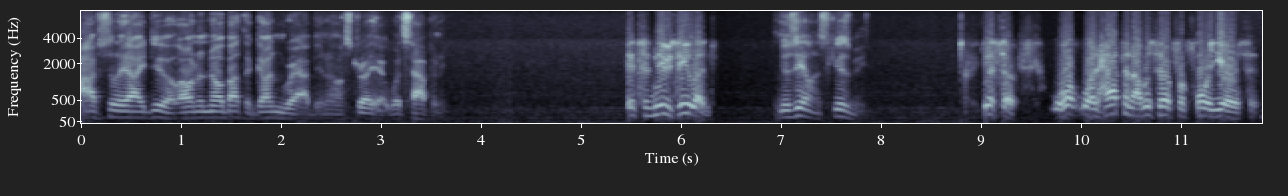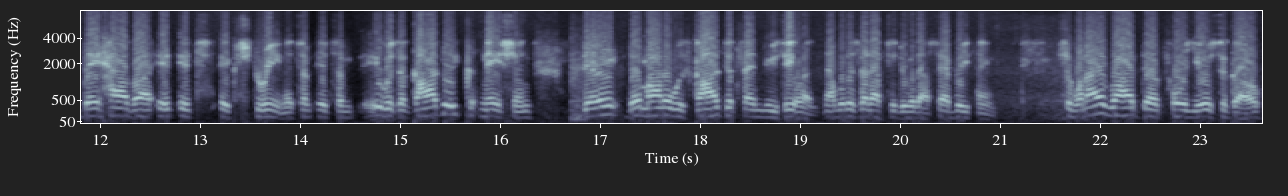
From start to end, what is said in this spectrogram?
Absolutely, I do. I want to know about the gun grab in Australia. What's happening? It's in New Zealand. New Zealand, excuse me. Yes, sir. What what happened? I was there for four years. They have uh, it, it's extreme. It's a it's a it was a godly nation. Their their motto was God defend New Zealand. Now, what does that have to do with us? Everything. So when I arrived there four years ago,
